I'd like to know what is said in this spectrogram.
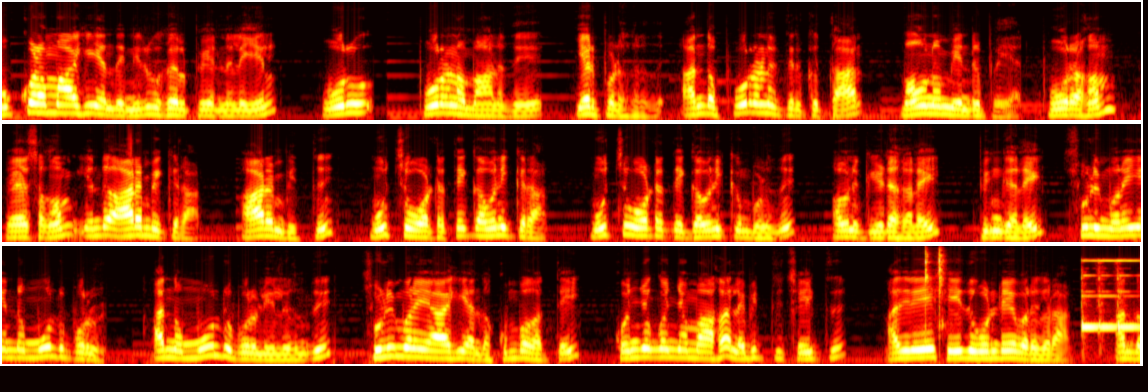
முக்குளமாகிய அந்த நிறுவுகள் பெயர் நிலையில் ஒரு பூரணமானது ஏற்படுகிறது. அந்த பூரணத்திற்குத்தான் மௌனம் என்று பெயர். பூரகம் வேசகம் என்று ஆரம்பிக்கிறான். ஆரம்பித்து மூச்சு ஓட்டத்தை கவனிக்கிறான். மூச்சு ஓட்டத்தை கவனிக்கும் பொழுது அவனுக்கு இடகலை பிங்கலை சுழிமுறை என்ற மூன்று பொருள். அந்த மூன்று பொருளிலிருந்து சுழிமுறையாகிய அந்த கும்பகத்தை கொஞ்சம் கொஞ்சமாக லபித்து செய்து அதிலே செய்து கொண்டே வருகிறான். அந்த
